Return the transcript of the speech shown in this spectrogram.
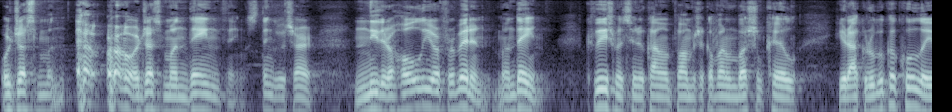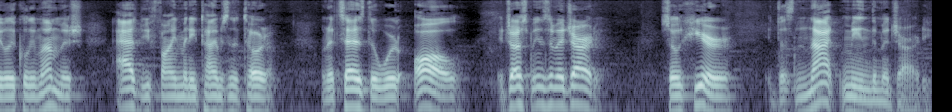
or just or just mundane things, things which are neither holy or forbidden, mundane. As we find many times in the Torah, when it says the word all, it just means the majority. So here, it does not mean the majority.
